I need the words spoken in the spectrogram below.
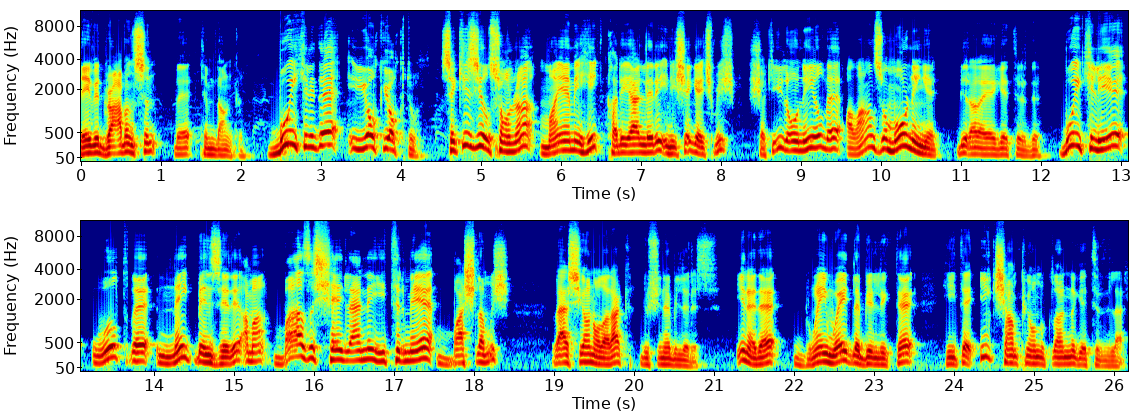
David Robinson ve Tim Duncan. Bu ikili de yok yoktu. 8 yıl sonra Miami Heat kariyerleri inişe geçmiş Shaquille O'Neal ve Alonzo Mourning'i bir araya getirdi. Bu ikiliyi Wilt ve Nate benzeri ama bazı şeylerini yitirmeye başlamış versiyon olarak düşünebiliriz. Yine de Dwayne Wade ile birlikte Heat'e ilk şampiyonluklarını getirdiler.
